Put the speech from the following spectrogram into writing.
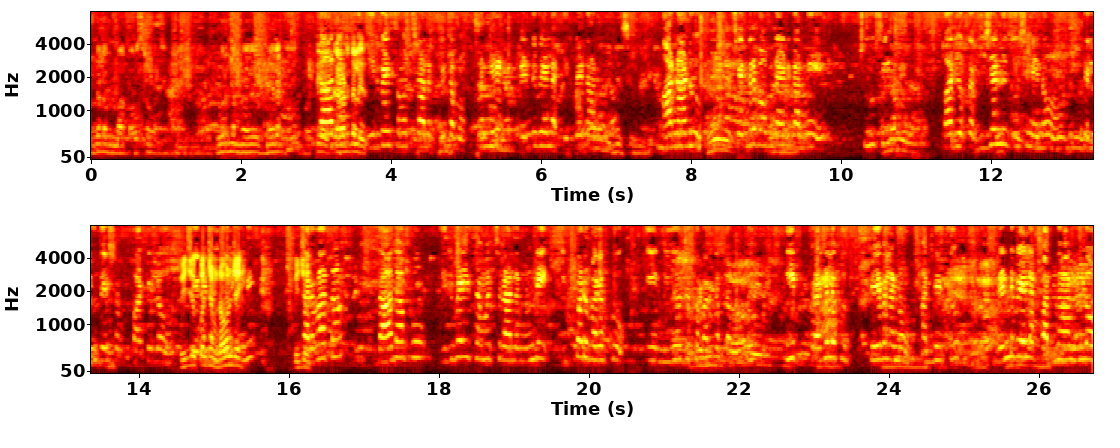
ఉండడం మాకు అవసరం అని చెప్పి కోరిన మేరకు దాదాపు ఇరవై సంవత్సరాల క్రితము అంటే రెండు వేల ఇరవై నాలుగు ఆనాడు చంద్రబాబు నాయుడు గారిని చూసి వారి యొక్క విజన్ని చూసి నేను తెలుగుదేశం పార్టీలో విజయ్ కొంచెం డౌన్ చేయి. తర్వాత దాదాపు ఇరవై సంవత్సరాల నుండి ఇప్పటి వరకు ఈ నియోజకవర్గంలో ఉంటూ ఈ ప్రజలకు సేవలను అందిస్తూ రెండు వేల పద్నాలుగులో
